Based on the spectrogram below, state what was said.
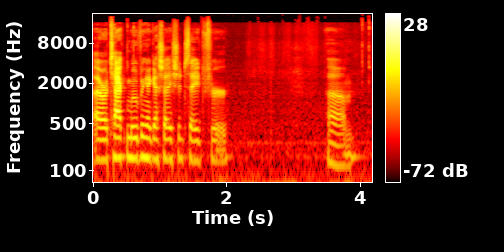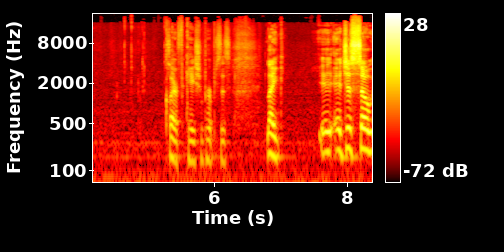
or attack moving, I guess I should say for um, clarification purposes, like it, it's just so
